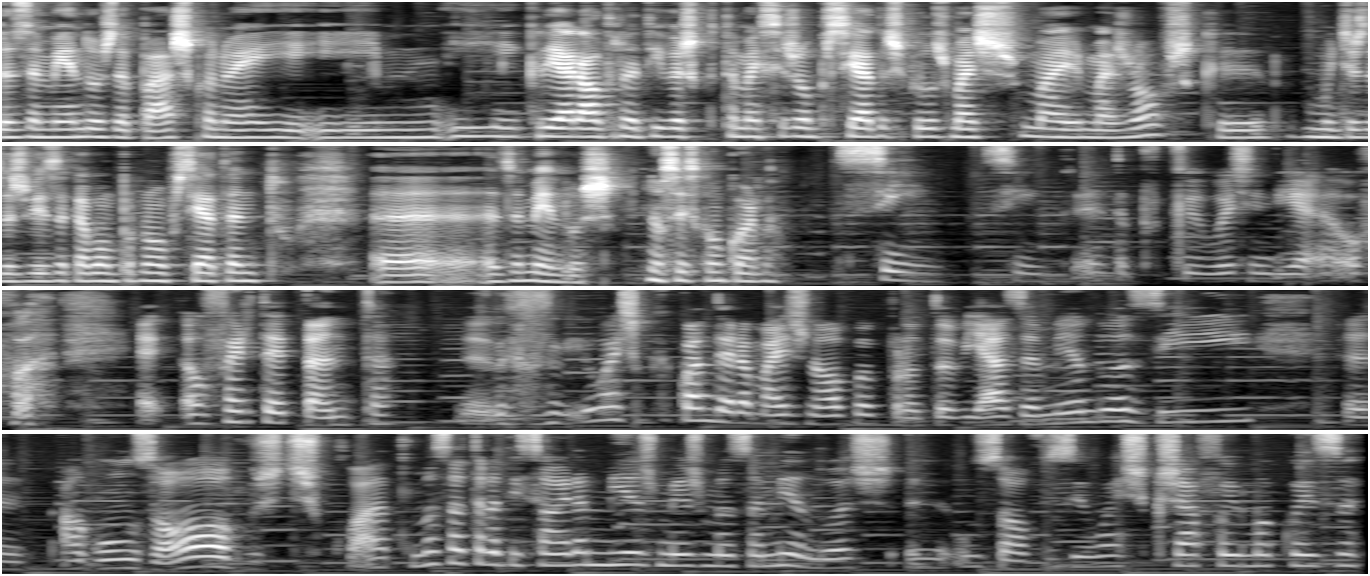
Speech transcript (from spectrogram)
Das amêndoas da Páscoa, não é? E, e, e, criar alternativas que também sejam apreciadas pelos mais, mais, mais novos, que muitas das vezes acabam por não apreciar tanto uh, as amêndoas. Não sei se concordam. Sim, até porque hoje em dia a oferta é tanta. Eu acho que quando era mais nova, pronto, havia as amêndoas e uh, alguns ovos de chocolate, mas a tradição era mesmo, mesmo as amêndoas. Uh, os ovos, eu acho que já foi uma coisa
